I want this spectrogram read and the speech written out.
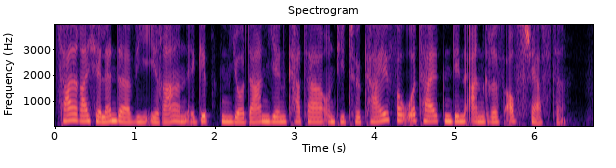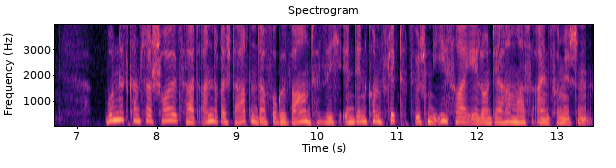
Zahlreiche Länder wie Iran, Ägypten, Jordanien, Katar und die Türkei verurteilten den Angriff aufs schärfste. Bundeskanzler Scholz hat andere Staaten davor gewarnt, sich in den Konflikt zwischen Israel und der Hamas einzumischen.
